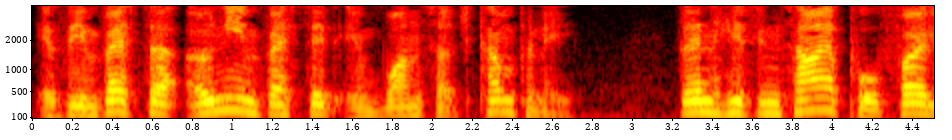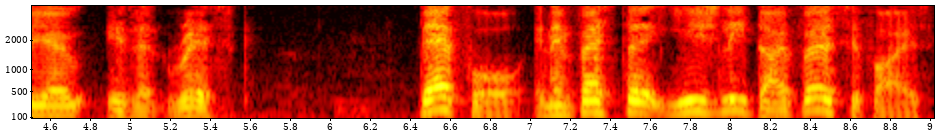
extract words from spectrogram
If the investor only invested in one such company, then his entire portfolio is at risk. Therefore, an investor usually diversifies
